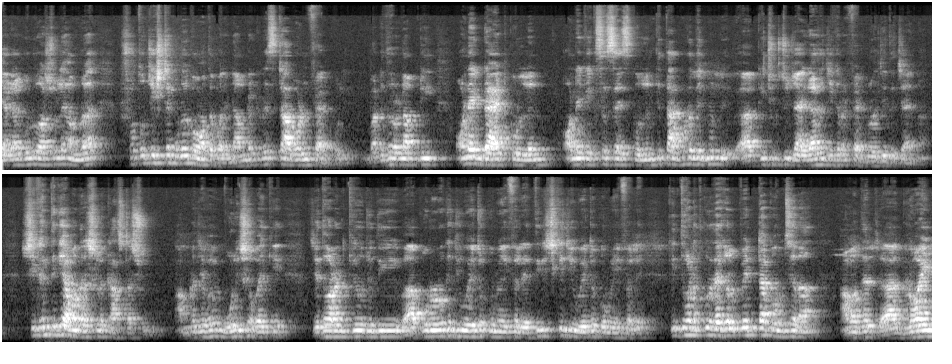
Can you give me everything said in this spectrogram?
জায়গাগুলো আসলে আমরা শত চেষ্টা করে কমাতে পারি না আমরা এটাকে স্টাবার্ন ফ্যাট বলি। মানে ধরুন আপনি অনেক ডায়েট করলেন, অনেক এক্সারসাইজ করলেন, কিন্তু তারপরে দেখবেন কিছু কিছু জায়গা আছে যেখানে ফ্যাটগুলো যেতে চায় না। সেখান থেকে আমাদের আসলে কাজটা শুরু। আমরা যেভাবে বলি সবাইকে যে, ধরেন কেউ যদি পনেরো কেজি ওয়েটও কমিয়ে ফেলে, তিরিশ কেজি ওয়েটও কমিয়ে ফেলে, কিন্তু হঠাৎ করে দেখা গেল পেটটা কমছে না, আমাদের গ্রয়েন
